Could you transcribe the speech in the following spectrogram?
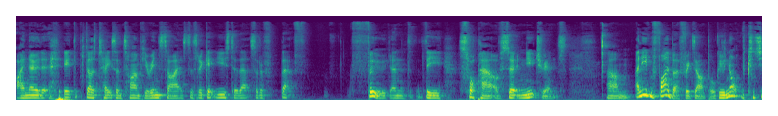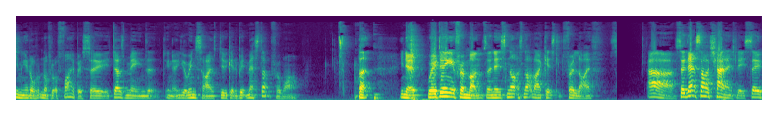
I know that it does take some time for your insides to sort of get used to that sort of that food and the swap out of certain nutrients. Um, and even fiber, for example, because you're not consuming an awful lot of fiber, so it does mean that you know your insides do get a bit messed up for a while. But you know we're doing it for a month, and it's not it's not like it's for life. Ah, so that's our challenge, Lee. So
